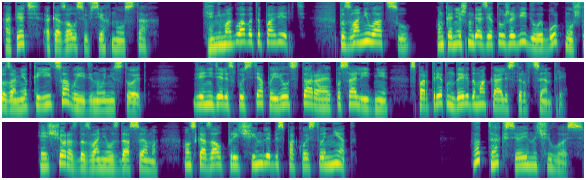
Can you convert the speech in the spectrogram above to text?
опять оказалось у всех на устах. Я не могла в это поверить. Позвонила отцу. Он, конечно, газету уже видел и буркнул, что заметка яйца выеденного не стоит. Две недели спустя появилась вторая, посолиднее, с портретом Дэвида МакАлистера в центре. Я еще раз дозвонилась до Сэма. Он сказал, причин для беспокойства нет. Вот так все и началось.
